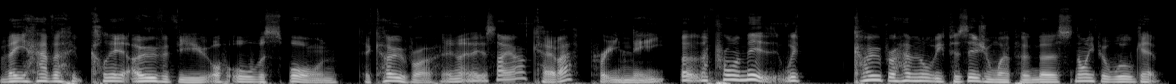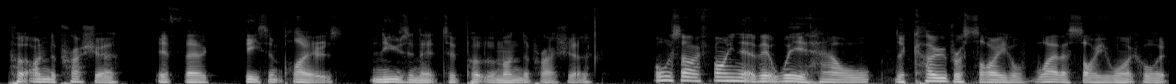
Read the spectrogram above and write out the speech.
they have a clear overview of all the spawn to Cobra. And it's like, okay, that's pretty neat. But the problem is, with Cobra having all these precision weapons, the sniper will get put under pressure if they're decent players, using it to put them under pressure. Also, I find it a bit weird how the Cobra side, or whatever side you want to call it,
